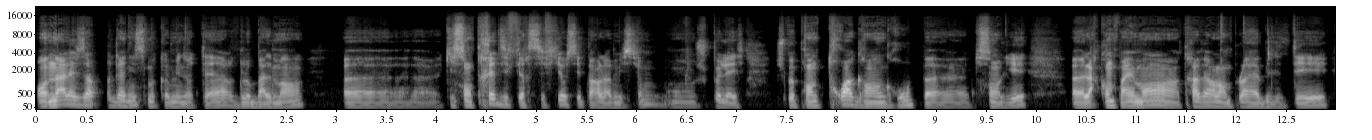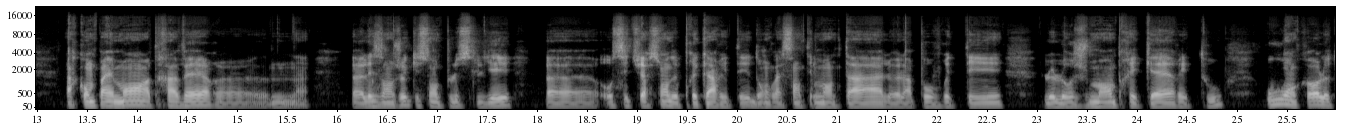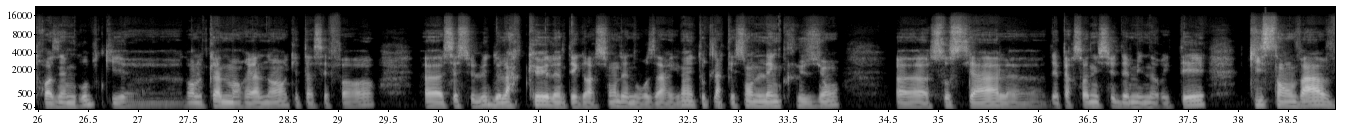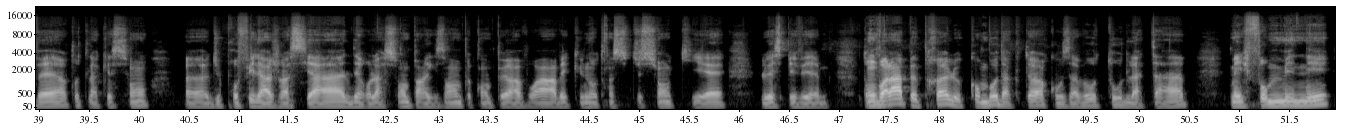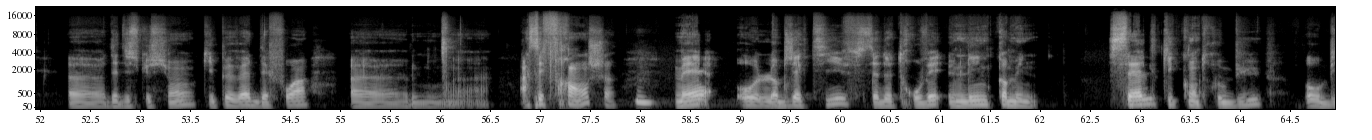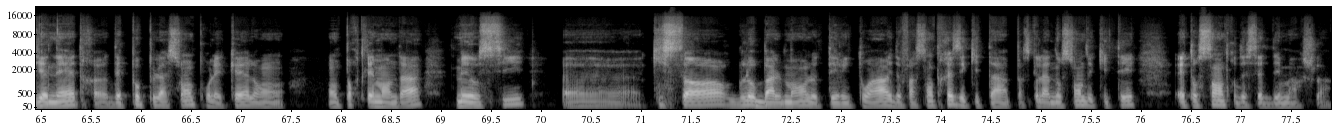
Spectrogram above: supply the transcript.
On a les organismes communautaires, globalement, euh, qui sont très diversifiés aussi par leur mission. je, peux prendre trois grands groupes euh, qui sont liés. Euh, l'accompagnement à travers l'employabilité, l'accompagnement à travers les enjeux qui sont plus liés aux situations de précarité, donc la santé mentale, la pauvreté, le logement précaire et tout. Ou encore le troisième groupe qui, dans le cas de Montréal-Nord, qui est assez fort, euh, c'est celui de l'accueil et l'intégration des nouveaux arrivants et toute la question de l'inclusion euh, sociale euh, des personnes issues des minorités qui s'en va vers toute la question du profilage racial, des relations, par exemple, qu'on peut avoir avec une autre institution qui est le SPVM. Donc voilà à peu près le combo d'acteurs que vous avez autour de la table, mais il faut mener des discussions qui peuvent être des fois assez franches, mmh. mais l'objectif, c'est de trouver une ligne commune, celle qui contribue au bien-être des populations pour lesquelles on, porte les mandats, mais aussi euh, qui sort globalement le territoire et de façon très équitable, parce que la notion d'équité est au centre de cette démarche-là.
